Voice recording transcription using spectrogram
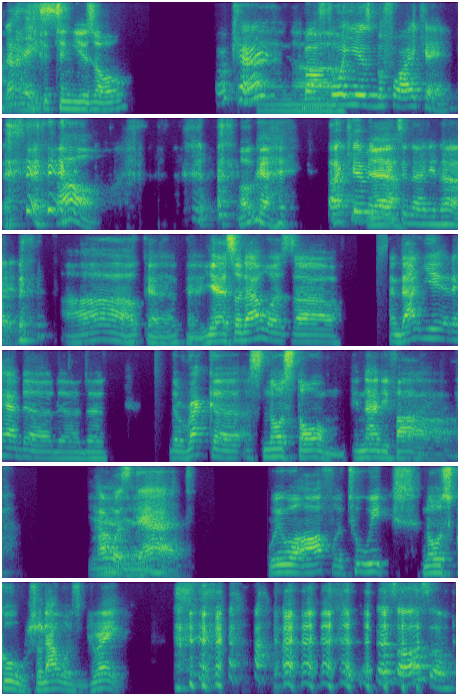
Nice. I was 15 years old. Okay. And, uh, About four years before I came. oh, okay. I came in yeah. 1999. ah, okay, okay. Yeah, so that was uh and that year it had the the the the record a snowstorm in 95. Ah, yeah, how was yeah. that? We were off for two weeks, no school. So that was great. That's awesome.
